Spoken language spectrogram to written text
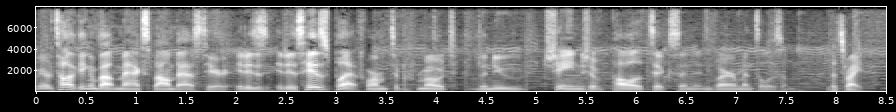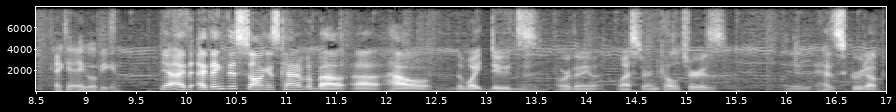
We are talking about Max Bombast here. It is it is his platform to promote the new change of politics and environmentalism. That's right. AKA go vegan. Yeah, I, th- I think this song is kind of about uh, how the white dudes or the Western culture is, is has screwed up,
